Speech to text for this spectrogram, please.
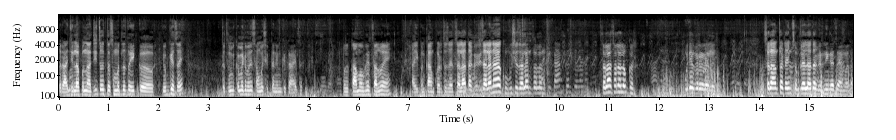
तर आजीला पण आजीचं तसं म्हटलं तर एक योग्यच आहे. तर तुम्ही कमेंटमध्ये सांगू शकता नेमके काय आहे तर. मग काम वगैरे चालू आहे. आई पण काम करतच आहे. चला आता घरी झाला ना. खूप उशीर झाला. ना. चला. चला चला लवकर. उद्या घरी राहिलं. चला आमचा टाईम संपलेला आता घरी निघायचं आहे आम्हाला.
